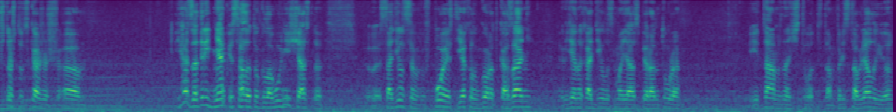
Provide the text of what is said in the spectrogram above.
что ж тут скажешь, а, я за три дня писал эту главу несчастную, садился в поезд, ехал в город Казань, где находилась моя аспирантура. И там, значит, вот там представлял ее,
